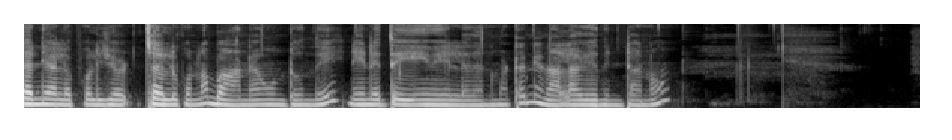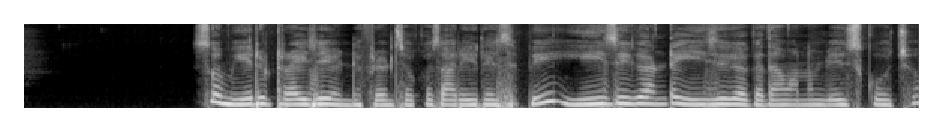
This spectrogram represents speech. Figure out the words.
ధనియాల పొడి చల్లుకున్న బాగానే ఉంటుంది. నేనైతే ఏం వేయలేదనమాట నేను అలాగే తింటాను. సో మీరు ట్రై చేయండి ఫ్రెండ్స్ ఒకసారి ఈ రెసిపీ. ఈజీగా అంటే ఈజీగా కదా మనం చేసుకోవచ్చు.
